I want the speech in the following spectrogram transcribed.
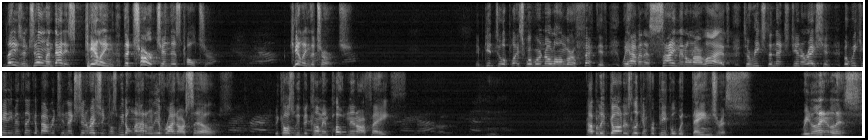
Ladies and gentlemen, that is killing the church in this culture. Killing the church. We're getting to a place where we're no longer effective. We have an assignment on our lives to reach the next generation, but we can't even think about reaching the next generation because we don't know how to live right ourselves. Because we've become impotent in our faith. I believe God is looking for people with dangerous, relentless,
